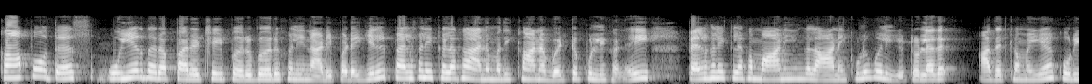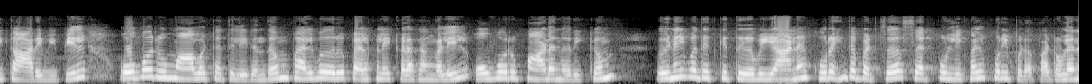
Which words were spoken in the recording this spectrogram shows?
காப்போதஸ் உயர்தர பரீட்சை பெறுபேறுகளின் அடிப்படையில் பல்கலைக்கழக அனுமதிக்கான வெட்டுப்புள்ளிகளை பல்கலைக்கழக மானியங்கள் ஆணைக்குழு வெளியிட்டுள்ளது. அதற்கமைய குறித்த அறிவிப்பில் ஒவ்வொரு மாவட்டத்திலிருந்தும் பல்வேறு பல்கலைக்கழகங்களில் ஒவ்வொரு பாடநெறிக்கும் இணைவதற்கு தேவையான குறைந்தபட்ச சட்புள்ளிகள் குறிப்பிடப்பட்டுள்ளன.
